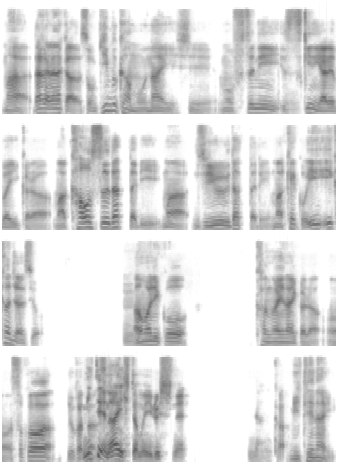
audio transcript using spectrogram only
まあ、だからなんか、そう、義務感もないし、もう普通に好きにやればいいから、まあ、カオスだったり、まあ、自由だったり、まあ結構いいいい感じなんですよ。うんあまりこ考えないから、うん、そこは良かったんですけど見てない人もいるしね。なんか、見てない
